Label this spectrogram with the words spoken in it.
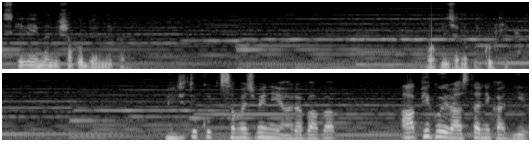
इसके लिए मैं निशा को ब्लेम नहीं करूँ वो अपनी जगह बिल्कुल ठीक है। मुझे तो कुछ समझ में नहीं आ रहा बाबा। आप ही कोई रास्ता निकालिए।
